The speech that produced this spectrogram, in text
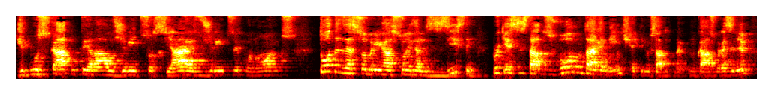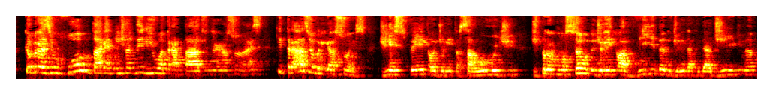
de buscar tutelar os direitos sociais, os direitos econômicos. Todas essas obrigações elas existem porque esses estados voluntariamente, aqui no, estado, no caso brasileiro, que o Brasil voluntariamente aderiu a tratados internacionais que trazem obrigações de respeito ao direito à saúde, de promoção do direito à vida, do direito à vida digna,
